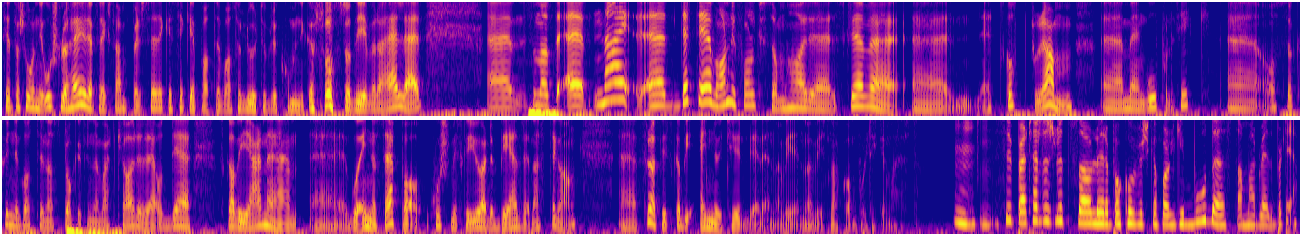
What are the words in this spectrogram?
situasjonen i Oslo Høyre f.eks., så er det ikke sikkert på at det var så lurt å bruke kommunikasjonsrådgivere heller. Eh, sånn at eh, Nei, eh, dette er vanlige folk som har skrevet et godt program med en god politikk. og så kunne det gått inn at språket kunne vært klarere, og det skal vi gjerne gå inn og se på. Hvordan vi skal gjøre det bedre neste gang. for at vi skal bli enda tydeligere når vi, når vi snakker om politikken vår. Mm. Mm. Supert. Helt til slutt så lurer jeg på hvorfor skal folk i Bodø stemme Arbeiderpartiet?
